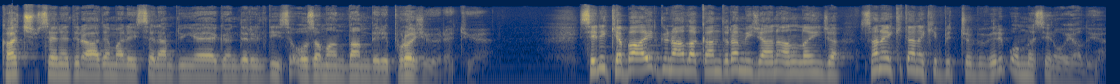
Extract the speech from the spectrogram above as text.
kaç senedir Adem Aleyhisselam dünyaya gönderildiyse o zamandan beri proje üretiyor. Seni kebair günahla kandıramayacağını anlayınca sana iki tane kibrit çöpü verip onunla seni oyalıyor.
